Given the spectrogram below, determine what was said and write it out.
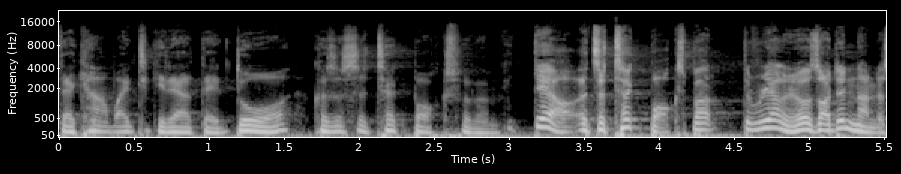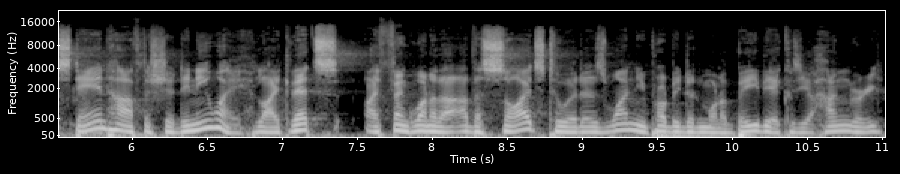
they can't wait to get out their door because it's a tick box for them. Yeah, it's a tick box, but the reality is I didn't understand half the shit anyway. Like that's I think one of the other sides to it is one you probably didn't want to be there because you're hungry.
